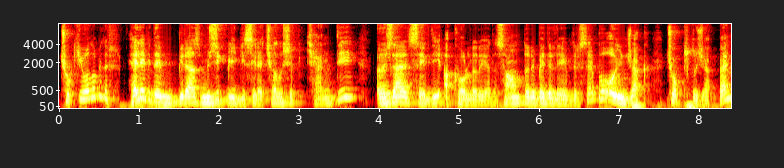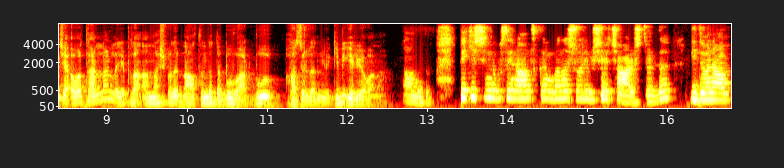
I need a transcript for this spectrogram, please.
çok iyi olabilir. Hele bir de biraz müzik bilgisiyle çalışıp kendi özel sevdiği akorları ya da soundları belirleyebilirse bu oyuncak çok tutacak. Bence avatarlarla yapılan anlaşmaların altında da bu var. Bu hazırlanıyor gibi geliyor bana. Anladım. Peki şimdi bu senin anlattıkların bana şöyle bir şey çağrıştırdı. Bir dönem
